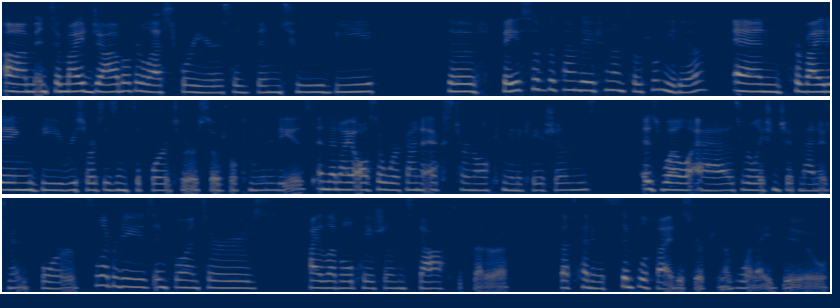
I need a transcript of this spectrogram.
Um, and so my job over the last four years has been to be the face of the foundation on social media and providing the resources and support to our social communities. And then I also work on external communications as well as relationship management for celebrities, influencers, high level patients, docs, etc. That's kind of a simplified description of what I do.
